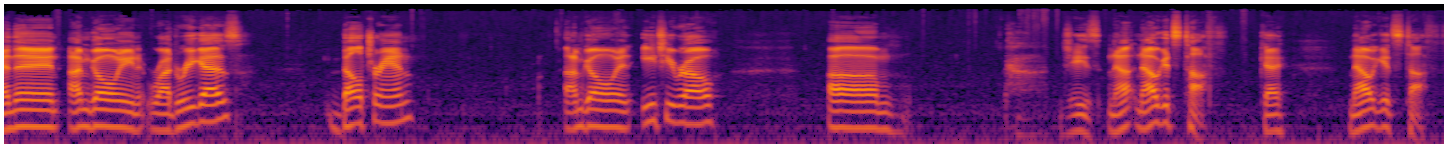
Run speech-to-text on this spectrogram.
And then I'm going Rodriguez, Beltran. I'm going Ichiro. Um, jeez, now now it gets tough. Okay, now it gets tough.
